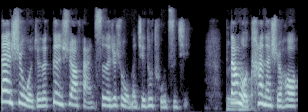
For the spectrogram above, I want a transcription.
但是我觉得更需要反思的就是我们基督徒自己。当我看的时候。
